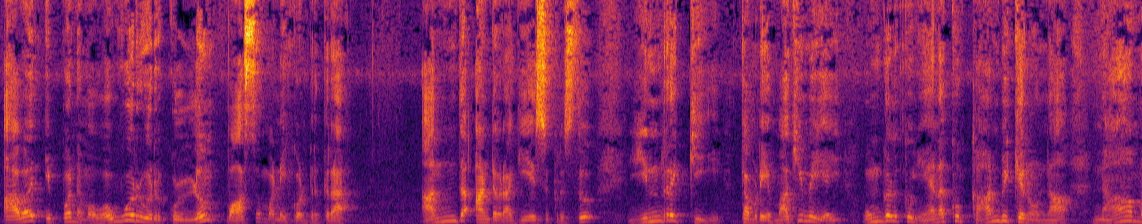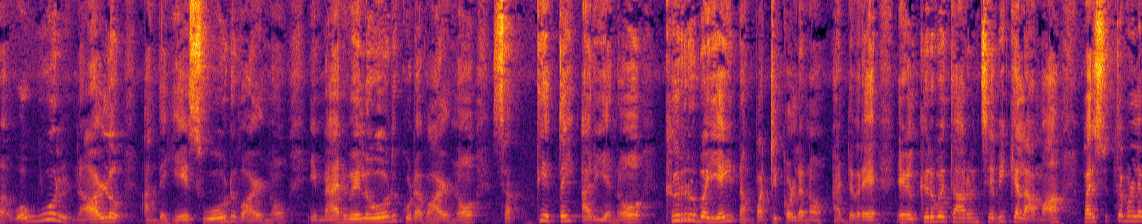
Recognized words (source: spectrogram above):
அவர் இப்போ நம்ம ஒவ்வொருவருக்குள்ளும் வாசம் பண்ணி கொண்டிருக்கிறார். அந்த ஆண்டவராகிய இயேசு கிறிஸ்து இன்றைக்கு தம்முடைய மகிமையை உங்களுக்கும் எனக்கும் காண்பிக்கணும்னா நாம் ஒவ்வொரு நாளும் அந்த இயேசுவோடு வாழணும் இமானுவேலோடு கூட வாழணும் சத்தியத்தை அறியணும் கிருபையை நாம் பற்றி கொள்ளணும் ஆண்டவரே எங்கள் கிருபை தாரும் செபிக்கலாமா பரிசுத்தமுள்ள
